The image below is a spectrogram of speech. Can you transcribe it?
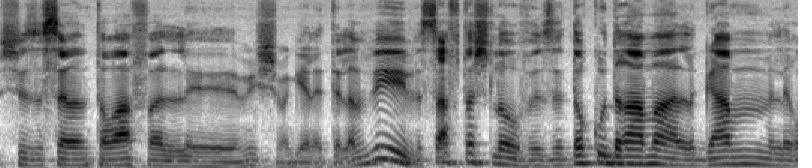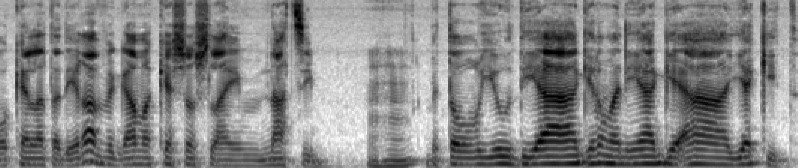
שזה סרט מטורף על uh, מי שמגיע לתל אביב, וסבתא שלו, וזה דוקו דרמה על גם לרוקן לה את הדירה, וגם הקשר שלה עם נאצים. Mm-hmm. בתור יהודייה, גרמניה גאה, יקית.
